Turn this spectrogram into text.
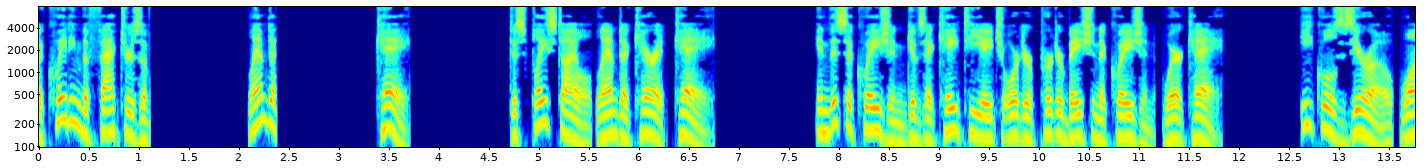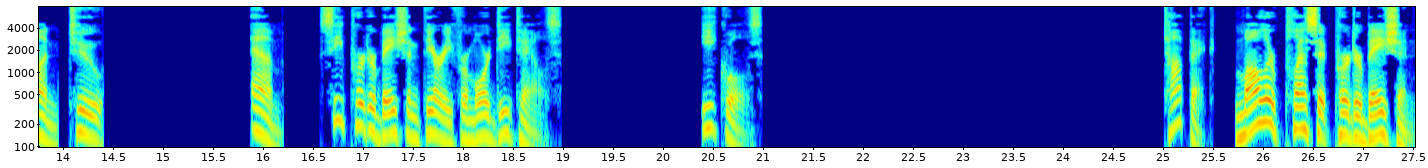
Equating the factors of lambda k display style lambda caret k. In this equation gives a kth order perturbation equation where k equals 0 1 2 m. See perturbation theory for more details. Equals topic. Møller-Plesset perturbation.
